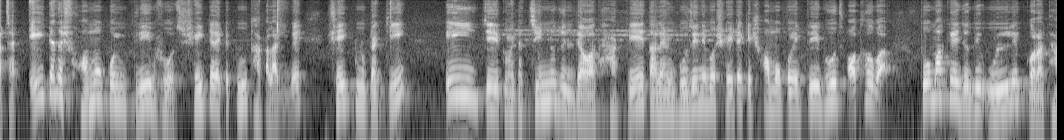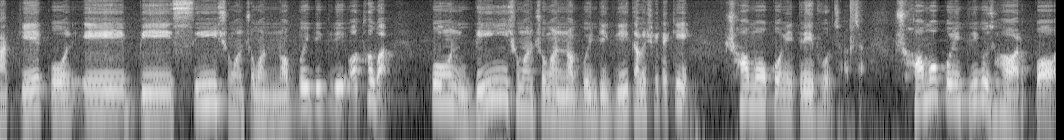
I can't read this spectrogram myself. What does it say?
আচ্ছা এইটা যে সমকোণ ত্রিভুজ, সেইটার একটা ক্লু থাকা লাগবে। সেই ক্লুটা কি? এই যে এরকম একটা চিহ্ন যদি দেওয়া থাকে, তাহলে আমি বুঝে নেব সেইটাকে সমকোণী ত্রিভুজ অথবা তোমাকে যদি উল্লেখ করা থাকে কোন এ বি সি সমান সমান নব্বই ডিগ্রি অথবা কোন বি সমান সমান নব্বই ডিগ্রি, তাহলে সেটা কি? সমকোণী ত্রিভুজ। আচ্ছা সমকোণী ত্রিভুজ হওয়ার পর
